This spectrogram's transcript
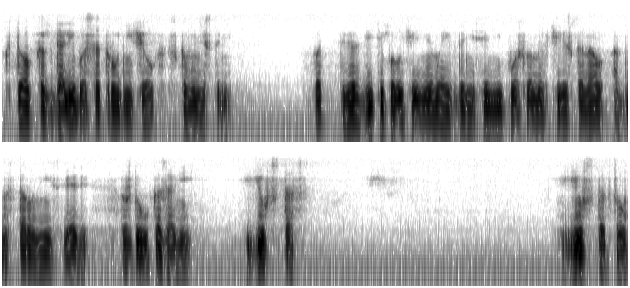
кто когда-либо сотрудничал с коммунистами. Подтвердите получение моих донесений, посланных через канал односторонней связи. Жду указаний. Юстас. Юстасу.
